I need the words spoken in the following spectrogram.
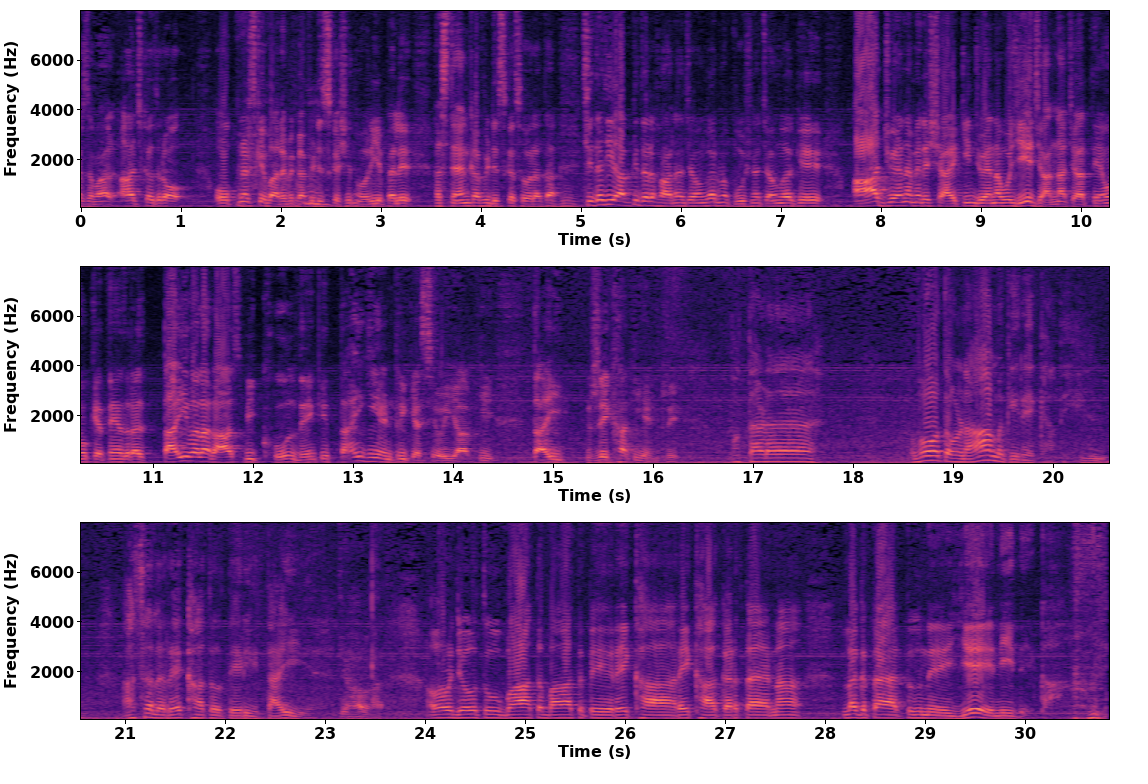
فخر زمان آج کل ذرا اوپنرز کے بارے میں کافی ڈسکشن ہو رہی ہے۔ پہلے حسنین کافی ڈسکس ہو رہا تھا۔ سیدھا جی آپ کی طرف آنا چاہوں گا اور میں پوچھنا چاہوں گا کہ آج جو ہے نا میرے شائقین جو ہے نا وہ یہ جاننا چاہتے ہیں۔ وہ کہتے ہیں ذرا تائی والا راز بھی کھول دیں کہ تائی کی انٹری کیسے ہوئی آپ کی؟ تائی ریکھا کی انٹری پتڑ وہ تو نام کی ریکھا تھی۔ اصل ریکھا تو تیری تائی ہے۔ کیا بات۔ اور جو تو بات بات پہ ریکھا ریکھا کرتا ہے نا لگتا ہے تو نے یہ نہیں دیکھا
